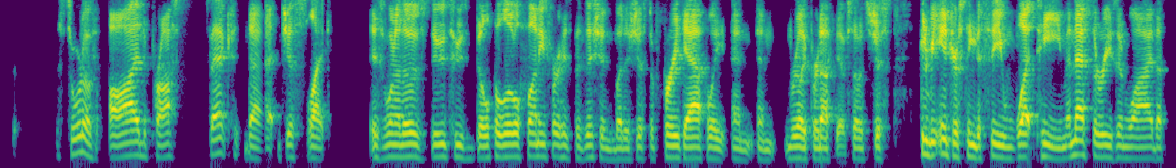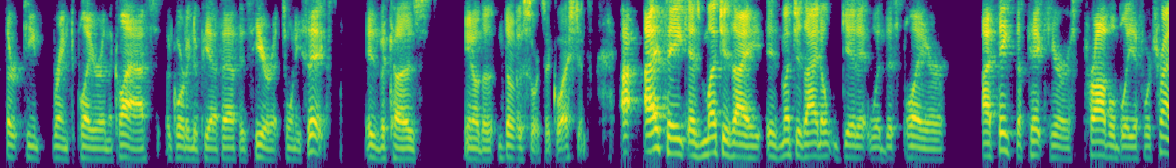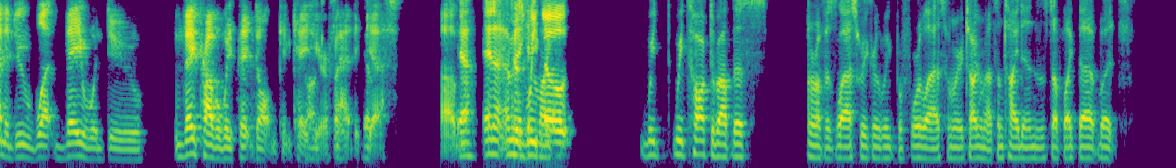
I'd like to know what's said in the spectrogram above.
sort of odd prospect that just like is one of those dudes who's built a little funny for his position, but is just a freak athlete and and really productive. So it's just going to be interesting to see what team, and that's the reason why the 13th ranked player in the class, according to PFF, is here at 26, is because you know the, those sorts of questions. I, I think as much as I as much as I don't get it with this player, I think the pick here is probably if we're trying to do what they would do, they probably pick Dalton Kincaid Dalton here, if I had to yep. guess. Um, yeah, and I mean, we like, know we we talked about this. I don't know if it was last week or the week before last when we were talking about some tight ends and stuff like that. But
